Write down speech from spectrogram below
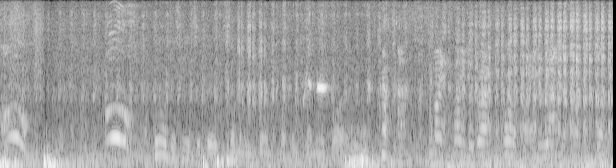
Oh! Oh! I think I just need to go to someone who's done fucking plenty of fire. You might find you go out to qualify and you land a fucking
